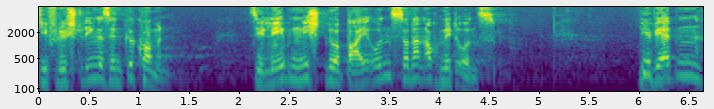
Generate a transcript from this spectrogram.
die Flüchtlinge sind gekommen. Sie leben nicht nur bei uns, sondern auch mit uns. Wir werden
